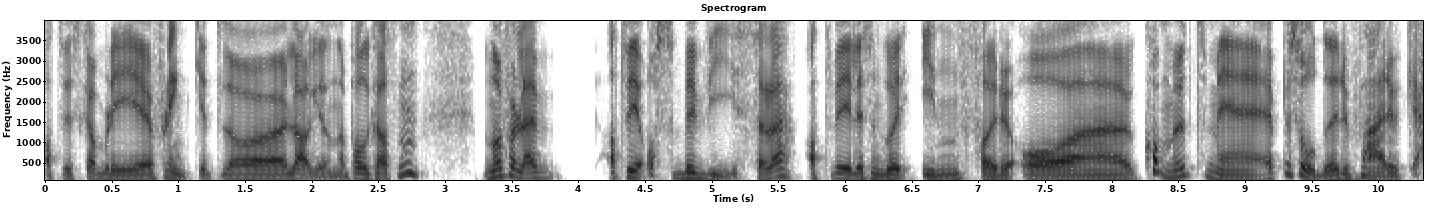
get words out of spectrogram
at vi skal bli flinke til å lage denne podkasten. Men nå føler jeg at vi også beviser det, at vi liksom går inn for å eh, komme ut med episoder hver uke.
